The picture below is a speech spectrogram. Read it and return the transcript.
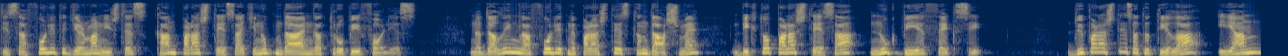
disa folje të gjermanishtes kanë parashtesa që nuk ndahen nga trupi i foljes. Në dallim nga foljet me parashtesë të ndashme, mbi këto parashtesa nuk bie theksi. Dy parashtesa të tilla janë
